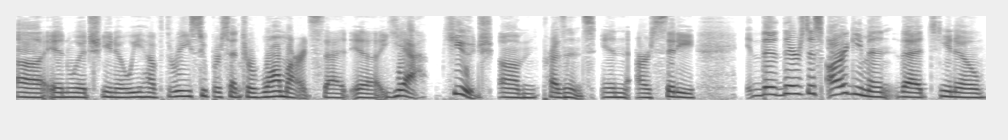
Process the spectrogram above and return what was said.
uh, in which, you know, we have three supercenter Walmarts that, uh, yeah, huge um, presence in our city. The, there's this argument that, you know,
